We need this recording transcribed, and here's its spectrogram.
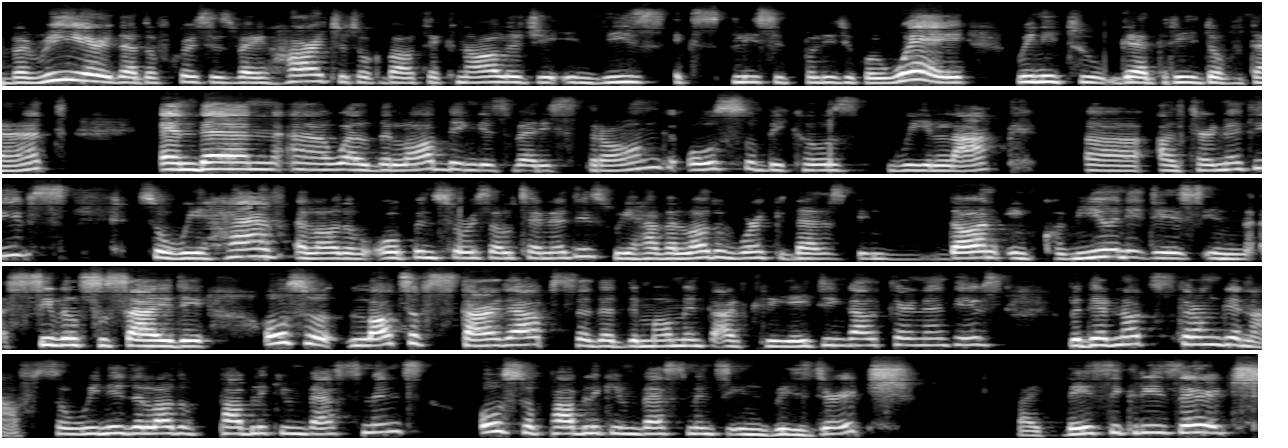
barrier that of course is very hard to talk about technology in this explicit political way. We need to get rid of that. And then, uh, well, the lobbying is very strong also because we lack uh, alternatives. So we have a lot of open source alternatives. We have a lot of work that has been done in communities, in civil society, also lots of startups that at the moment are creating alternatives, but they're not strong enough. So we need a lot of public investments, also public investments in research, like basic research,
